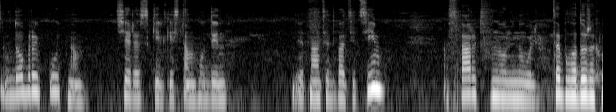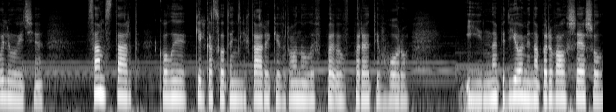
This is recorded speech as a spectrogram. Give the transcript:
В добрий путь нам. Через кількість там годин 19-27, а старт в 0-0. Це було дуже хвилююче. Сам старт, коли кілька сотень ліхтариків рванули впе- вперед і вгору. І на підйомі на перевал Шешул,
